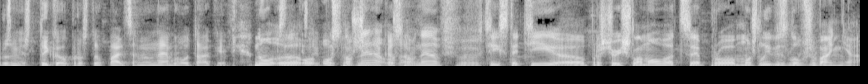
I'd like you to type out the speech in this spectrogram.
розумієш, тикав просто пальцями в небо, отак і Ну, Якісь е, основне, основне в, цій статті, е, про що йшла мова, це про можливість зловживання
